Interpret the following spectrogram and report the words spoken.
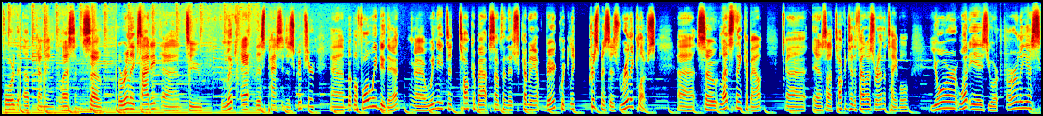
for the upcoming lesson. So we're really excited uh, to look at this passage of scripture. Uh, but before we do that, uh, we need to talk about something that's coming up very quickly. Christmas is really close. Uh, so let's think about, uh, as I'm talking to the fellows around the table, your what is your earliest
